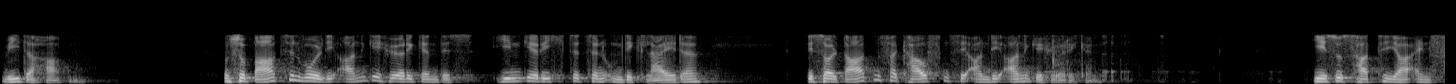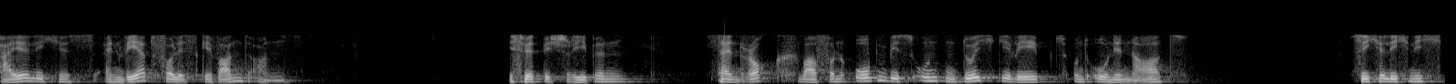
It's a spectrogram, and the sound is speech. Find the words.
wiederhaben. Und so baten wohl die Angehörigen des Hingerichteten um die Kleider. Die Soldaten verkauften sie an die Angehörigen. Jesus hatte ja ein feierliches, ein wertvolles Gewand an. Es wird beschrieben, sein Rock war von oben bis unten durchgewebt und ohne Naht. Sicherlich nicht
